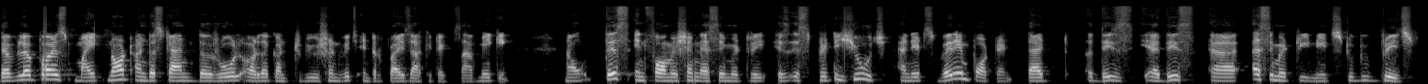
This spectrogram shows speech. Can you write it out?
developers might not understand the role or the contribution which enterprise architects are making. Now, this information asymmetry is, is pretty huge and it's very important that this uh, this uh, asymmetry needs to be bridged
